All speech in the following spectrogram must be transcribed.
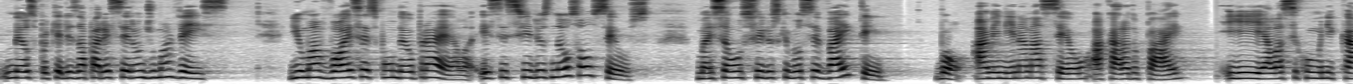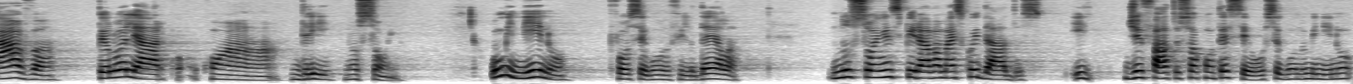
meus porque eles apareceram de uma vez. E uma voz respondeu para ela: Esses filhos não são seus, mas são os filhos que você vai ter. Bom, a menina nasceu a cara do pai e ela se comunicava pelo olhar com a Dri no sonho. O menino, foi o segundo filho dela, no sonho inspirava mais cuidados e de fato isso aconteceu. O segundo menino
